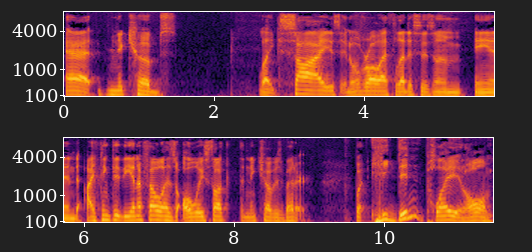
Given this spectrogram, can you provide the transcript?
at Nick Chubb's like size and overall athleticism, and I think that the NFL has always thought that Nick Chubb is better. But he didn't play at all,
